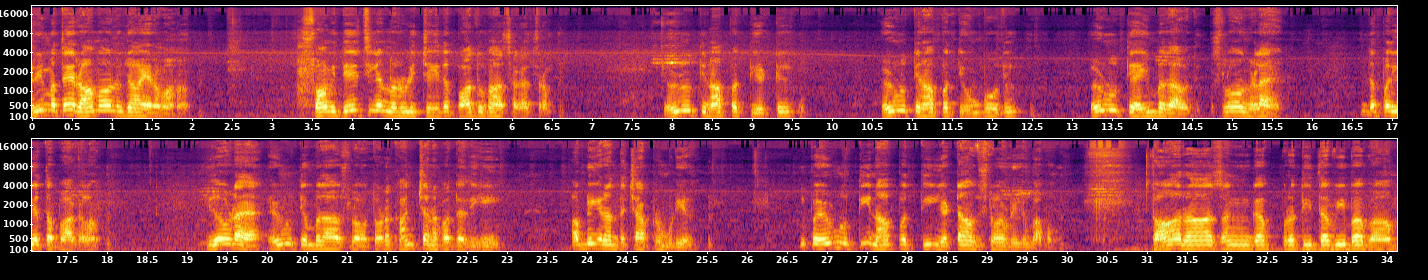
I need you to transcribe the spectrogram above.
ஸ்ரீமதே ராமானுஜாய நமஹ. சுவாமி தேசிகன் அருளி செய்த பாதுகா சகசிரம். எழுநூற்றி நாற்பத்தி எட்டு எழுநூற்றி நாற்பத்தி ஒம்பது எழுநூற்றி ஐம்பதாவது ஸ்லோகங்களை இந்த பதிகத்தை பார்க்கலாம். இதோட எழுநூற்றி ஐம்பதாவது ஸ்லோகத்தோட காஞ்சன பத்ததி அப்படிங்கிற அந்த சாப்டர் முடியுது. இப்போ எழுநூற்றி நாற்பத்தி எட்டாவது ஸ்லோகம் அப்படின்னு பார்ப்போம். தாராசங்க பிரதித விபவாம்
